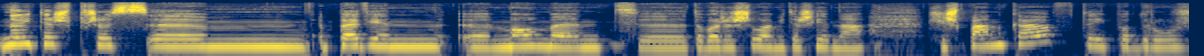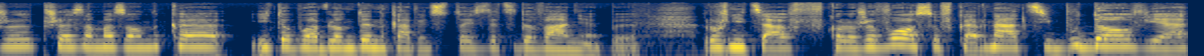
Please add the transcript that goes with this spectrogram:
No i też przez um, pewien moment um, towarzyszyła mi też jedna Hiszpanka w tej podróży przez Amazonkę i to była blondynka, więc tutaj zdecydowanie jakby różnica w kolorze włosów, karnacji, budowie,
